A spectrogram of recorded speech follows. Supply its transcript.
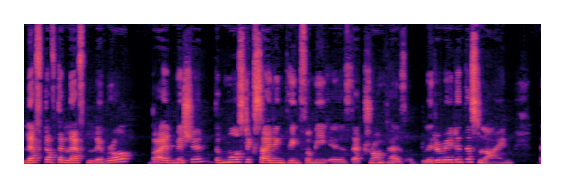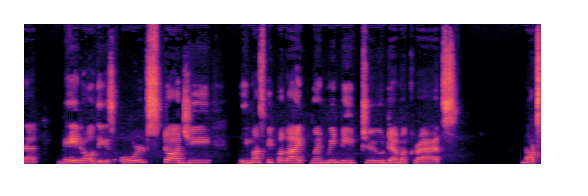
left of the left liberal by admission, the most exciting thing for me is that Trump has obliterated this line that made all these old stodgy we must be polite when we need to Democrats not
